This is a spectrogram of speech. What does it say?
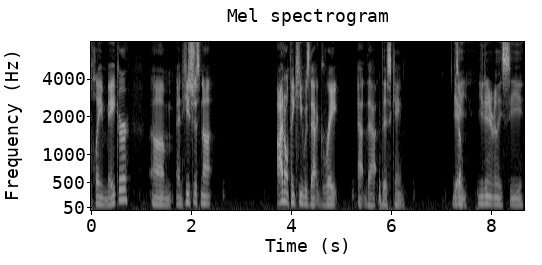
playmaker, um, and he's just not. I don't think he was that great at that this game. Yeah, So- you didn't really see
